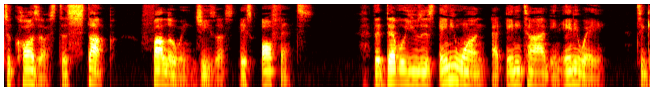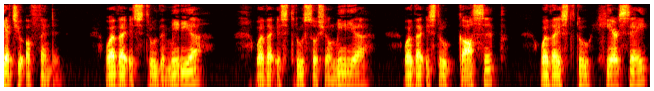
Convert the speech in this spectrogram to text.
to cause us to stop following Jesus is offense. The devil uses anyone at any time in any way to get you offended, whether it's through the media, whether it's through social media, whether it's through gossip, whether it's through hearsay.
